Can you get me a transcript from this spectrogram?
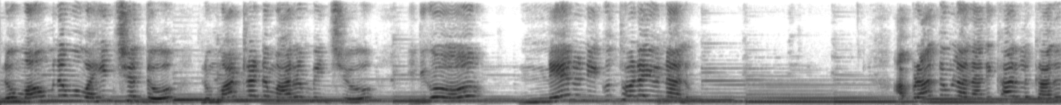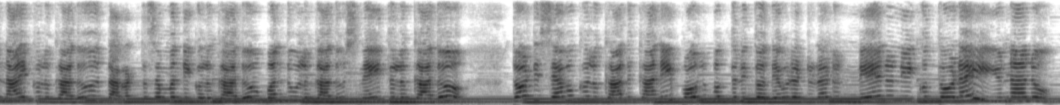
నువ్వు మౌనము వహించొద్దు నువ్వు మాట్లాడడం ఆరంభించు. ఇదిగో నేను నీకు తోడై ఉన్నాను. ఆ ప్రాంతంలో నా అధికారులు కాదు నాయకులు కాదు రక్త సంబంధికులు కాదు బంధువులు కాదు స్నేహితులు కాదు తోటి సేవకులు కాదు కానీ పౌలు భక్తునితో దేవుడు అంటున్నాడు నేను నీకు తోడై ఉన్నాను.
